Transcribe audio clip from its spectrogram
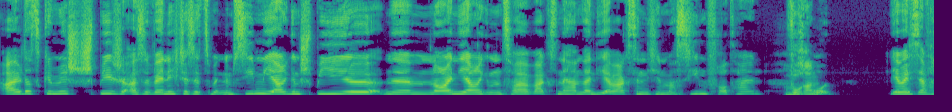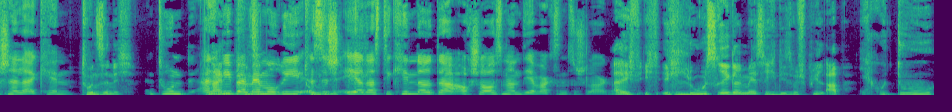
altersgemischt spielst? Also wenn ich das jetzt mit einem Siebenjährigen spiele, einem Neunjährigen und zwei Erwachsene, haben dann die Erwachsenen nicht einen massiven Vorteil? Woran? Oh, ja, weil die es einfach schneller erkennen. Tun sie nicht. Tun, also Nein, wie bei Memory, es ist nicht. eher, dass die Kinder da auch Chancen haben, die Erwachsenen zu schlagen. Also ich, ich, ich lose regelmäßig in diesem Spiel ab. ja gut, du.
